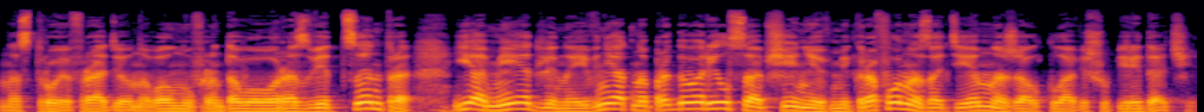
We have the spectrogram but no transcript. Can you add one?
Настроив радио на волну фронтового разведцентра, я медленно и внятно проговорил сообщение в микрофон, а затем нажал клавишу передачи.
